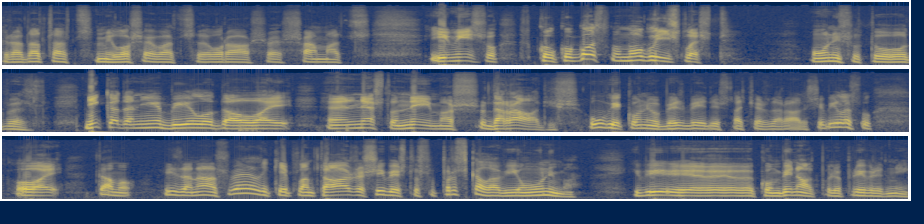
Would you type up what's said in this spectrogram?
Gradatac, Miloševac, Oraše, Šamac i mi su koliko god smo mogli isplešti oni su to odvezli. Nikada nije bilo da ovaj e, nešto ne imaš da radiš. Uvijek oni obezbede šta ćeš da radiš. I bile su ovaj tamo iza nas velike plantaže šibe što su prskala avionima i bi e, kombinat poljoprivredni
